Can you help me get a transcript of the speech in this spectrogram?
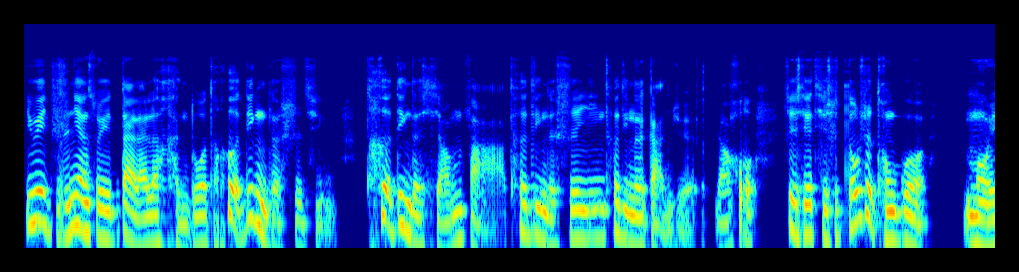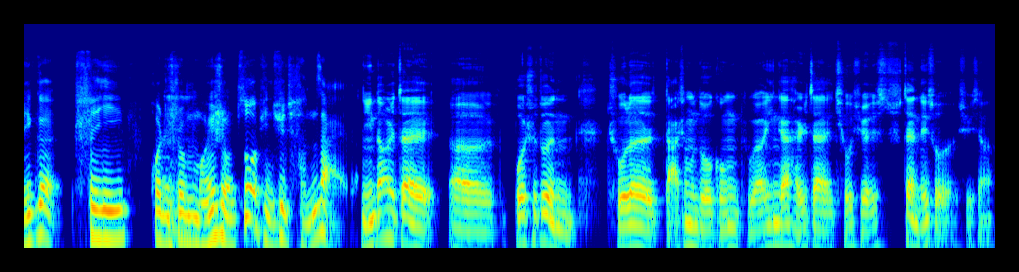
因为执念，所以带来了很多特定的事情、特定的想法、特定的声音、特定的感觉，然后这些其实都是通过某一个声音。或者说某一种作品去承载的。您当时在呃波士顿，除了打这么多工，主要应该还是在求学，是在哪所学校？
